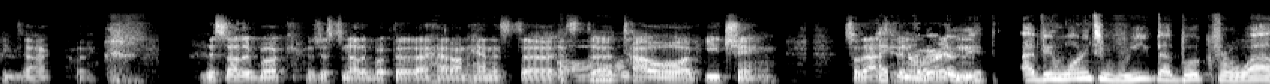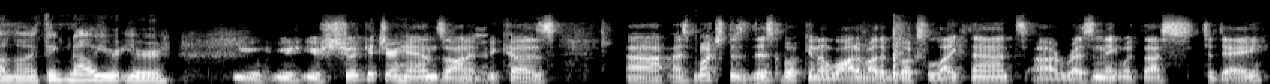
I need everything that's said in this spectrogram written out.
Exactly. This other book is just another book that I had on hand. It's the it's the Oh. Tao of I Ching. So that's I've been written. I've been wanting to read that book for a while now. I think now you're you're You you you should get your hands on it because uh, as much as this book and a lot of other books like that uh, resonate with us today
